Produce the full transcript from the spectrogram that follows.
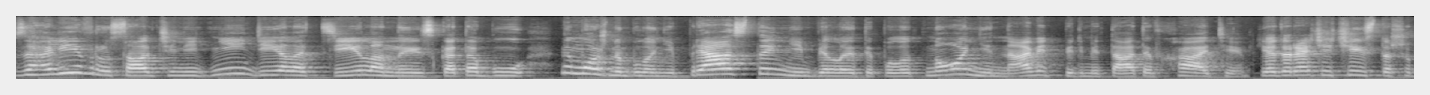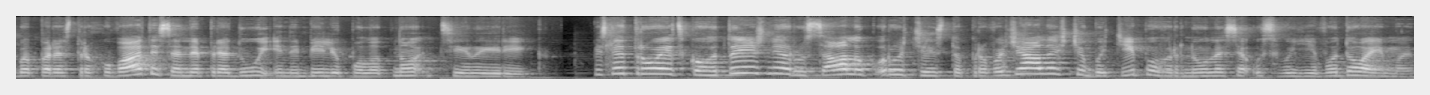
Взагалі, в русалчині дні діяла ціла низка табу. Не можна було ні прясти, ні білити полотно, ні навіть підмітати в хаті. Я, до речі, чисто, щоб перестрахуватися, не пряду і не білю полотно цілий рік. Після Троїцького тижня русалок урочисто проводжали, щоб ті повернулися у свої водойми.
